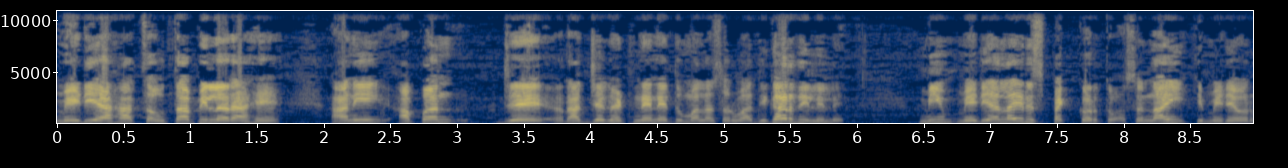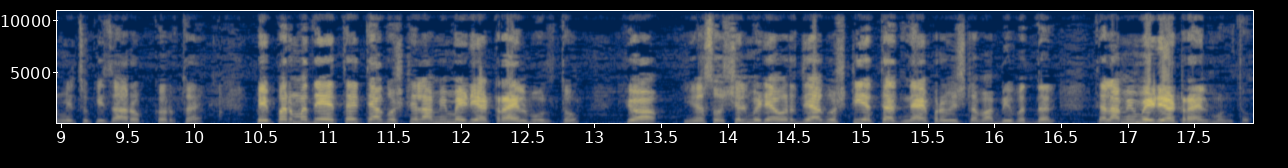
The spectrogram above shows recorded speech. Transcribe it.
मीडिया हा चौथा पिलर आहे आणि आपण जे राज्यघटनेने तुम्हाला सर्व अधिकार दिलेले मी मीडियालाही रिस्पेक्ट करतो. असं नाही की मीडियावर मी चुकीचा आरोप करतोय. पेपरमध्ये येते त्या गोष्टीला आम्ही मीडिया ट्रायल बोलतो. किंवा या सोशल मीडियावर ज्या गोष्टी येतात न्यायप्रविष्ट बाबीबद्दल त्याला आम्ही मीडिया ट्रायल म्हणतो.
